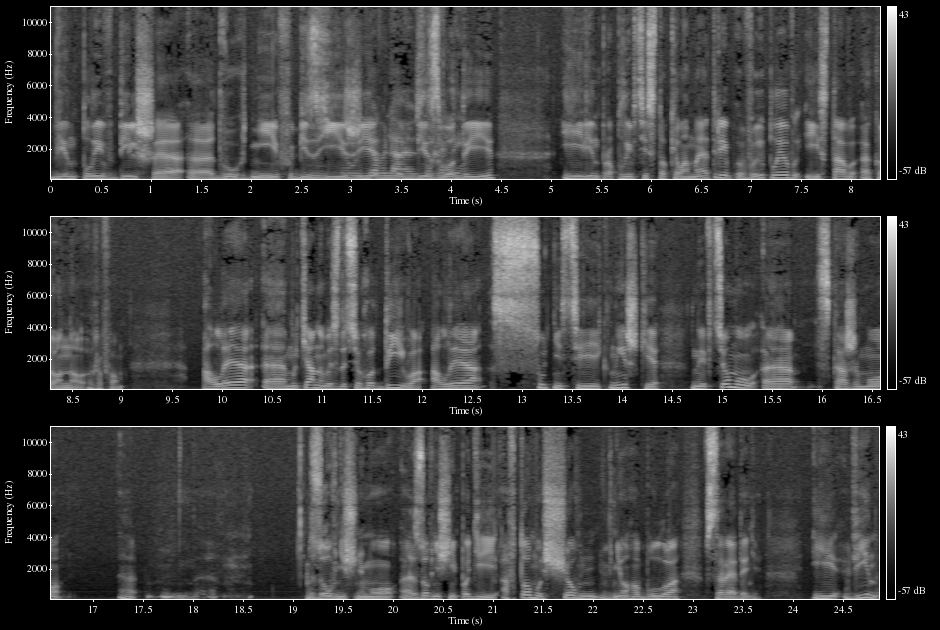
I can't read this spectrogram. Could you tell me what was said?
Він плив більше е, двох днів без їжі, без взагалі. води. І він проплив ці 100 кілометрів, виплив і став еконографом. Але е, ми тянемось до цього дива. Але сутність цієї книжки не в цьому, е, скажімо, зовнішньому е, зовнішній події, а в тому, що в нього було всередині. І він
